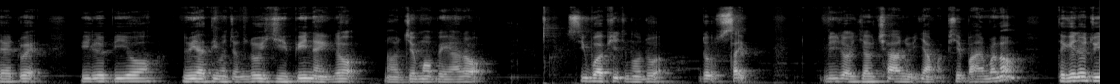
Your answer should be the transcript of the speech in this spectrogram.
တဲ့အတွက်ပြီးလို့ပြီးရောလူရတီမှာကျွန်တော်တို့ရေပေးနိုင်တော့နော်ကျမောက်ပင်ကတော့စီးပွားဖြစ်ကျွန်တော်တို့တို့ site ပြီးတော့ရောက်ချလို့ရမှာဖြစ်ပါတယ်ဗောနော်တကယ်တော့ဒီ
